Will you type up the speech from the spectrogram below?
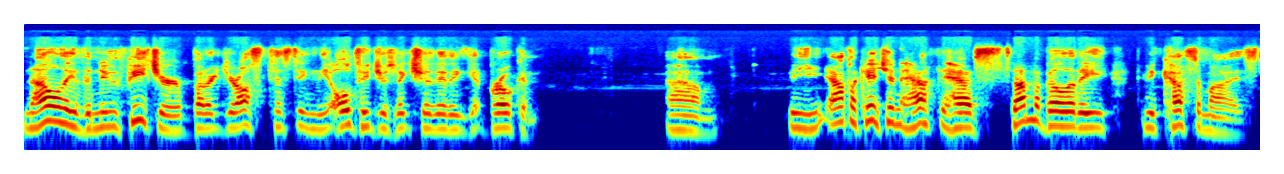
not only the new feature, but you're also testing the old features, to make sure they didn't get broken. Um, the application has to have some ability to be customized.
